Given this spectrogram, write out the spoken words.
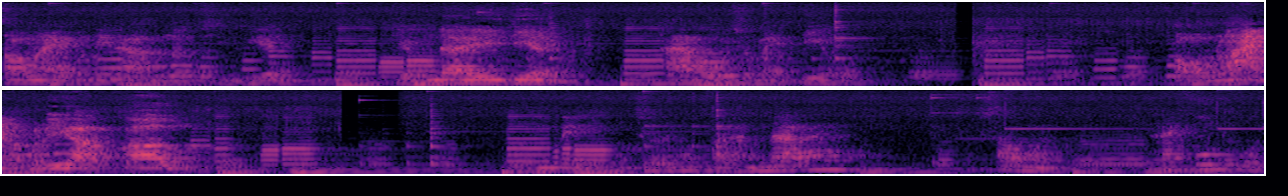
Sau này con đi làm lập trình viên Kiếm đầy tiền Tha hồ cho mẹ tiêu Tóm lại là có đi học không? Nhưng mẹ con chơi nó bán đã Xong rồi, 2 phút thôi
